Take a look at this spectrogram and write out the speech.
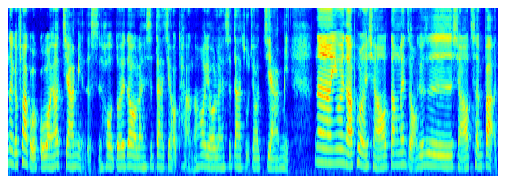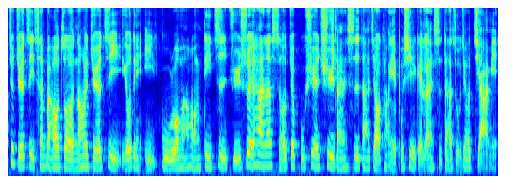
那个法国国王要加冕的时候，都会到兰斯大教堂，然后由兰斯大主教加冕。那因为拿破仑想要当那种，就是想要称霸，就觉得自己称霸欧洲人，然后觉得自己有点以古罗马皇帝自居，所以他那时候就不屑去兰斯大教堂，也不屑给兰斯大主教加冕，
